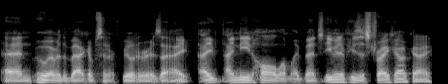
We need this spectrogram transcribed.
and whoever the backup center fielder is. I, I I need Hall on my bench, even if he's a strikeout guy.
